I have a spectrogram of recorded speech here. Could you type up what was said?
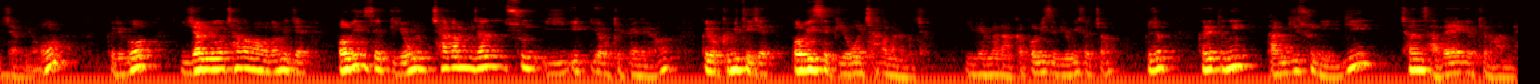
이자 비용. 그리고 이자 비용을 차감하고 나면 이제 법인세 비용 차감 전 순이익 이렇게 표현해요. 그리고 그 밑에 이제 법인세 비용을 차감하는 거죠. 200만 원 아까 법인세 비용 있었죠. 그죠? 그랬더니 단기 순이익이 1,400 이렇게 나왔네.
